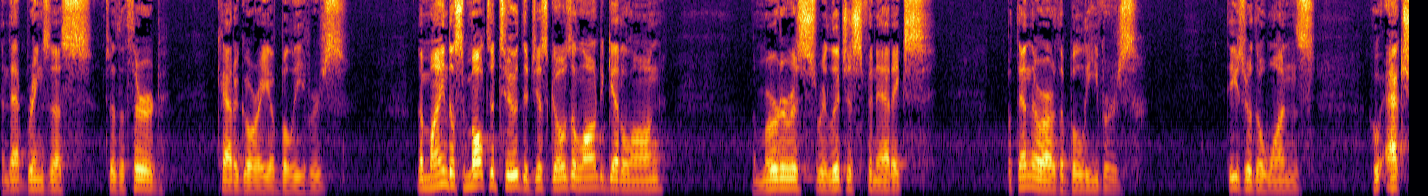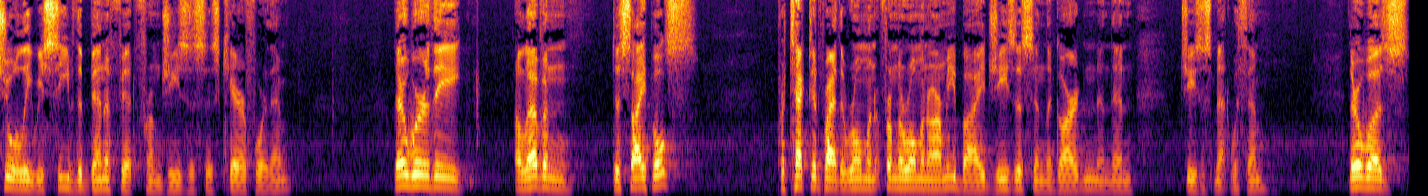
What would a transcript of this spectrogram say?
And that brings us to the third category of believers the mindless multitude that just goes along to get along, the murderous religious fanatics. But then there are the believers. These are the ones who actually receive the benefit from Jesus' care for them. There were the 11 disciples protected by the Roman, from the Roman army by Jesus in the garden, and then Jesus met with them. There was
